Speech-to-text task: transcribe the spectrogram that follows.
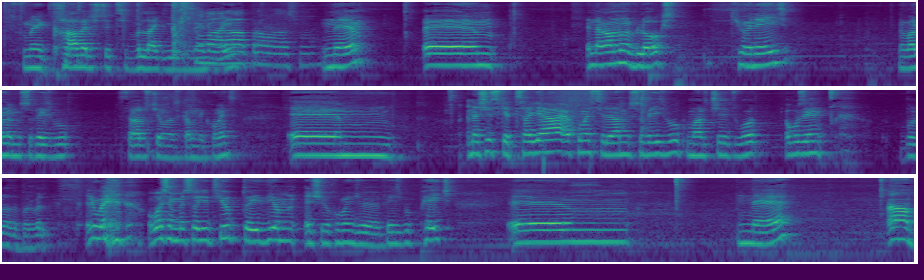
ας πούμε, covers και έτσι βλακίες. με Σοβαρά πράγματα, ας πούμε. Ναι. Ε, να κάνουμε vlogs, Q&As, να βάλουμε μέσα στο facebook, στα άλλους και να μας κάνουν comments. Ε, να έχει σκετσάκια, έχουμε σελίδα μέσα στο facebook, Market World, όπως είναι, μπορώ να το πω, βέβαια. Anyway, όπως είναι μέσα στο YouTube, το ίδιο έχει, έχουμε και facebook page. Ε, ναι. Α,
